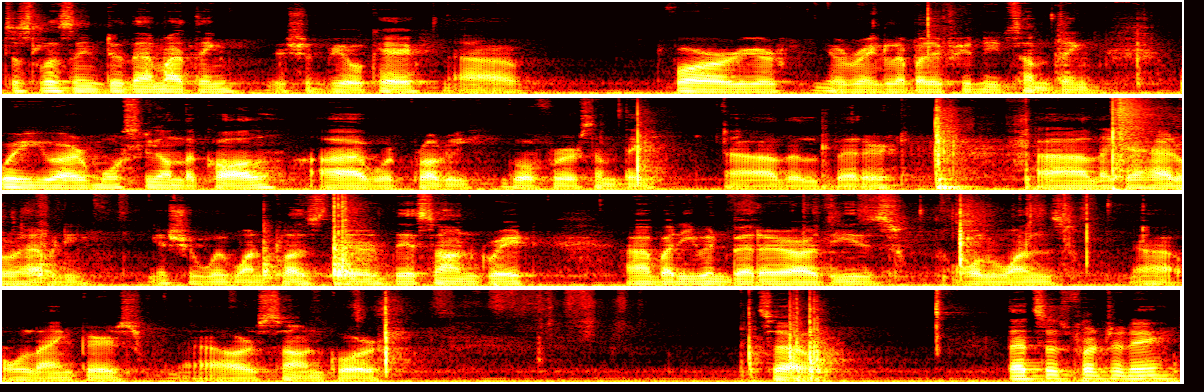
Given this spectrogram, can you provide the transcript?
just listening to them, I think it should be okay uh, for your your regular. But if you need something where you are mostly on the call, I would probably go for something uh, a little better. Uh, like I had, don't have any issue with OnePlus. There, they sound great, uh, but even better are these old ones, old Ankers or Soundcore. So that's it for today.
